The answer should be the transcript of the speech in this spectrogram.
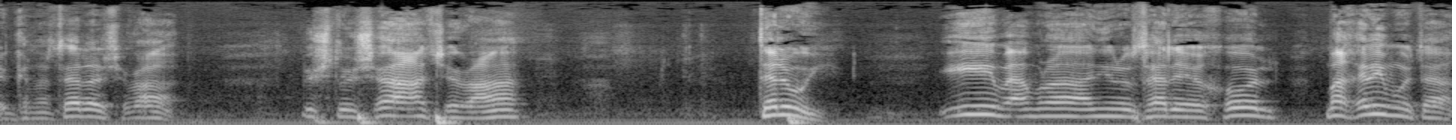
נכנסה לשבעה. בשלושה עד שבעה, תלוי. אם אמרה אני רוצה לאכול, מאכילים אותה.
